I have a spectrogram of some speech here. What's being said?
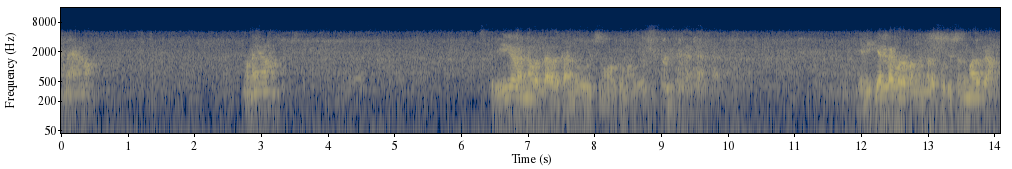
നുണയാണോ? നുണയാണോ? സ്ത്രീകൾ എന്നെ വല്ലാതെ കണ്ണു കുറിച്ച് നോക്കുന്നത്. എനിക്കല്ല കുഴപ്പം. നിങ്ങൾ പുരുഷന്മാർക്കാണ്.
